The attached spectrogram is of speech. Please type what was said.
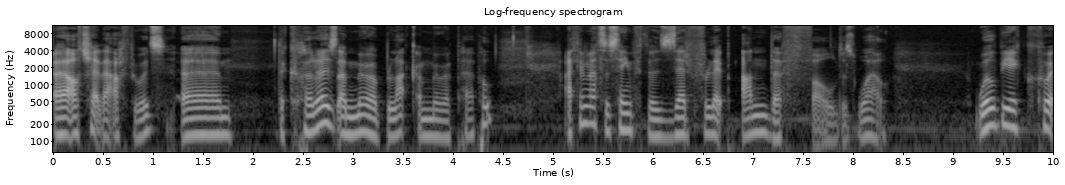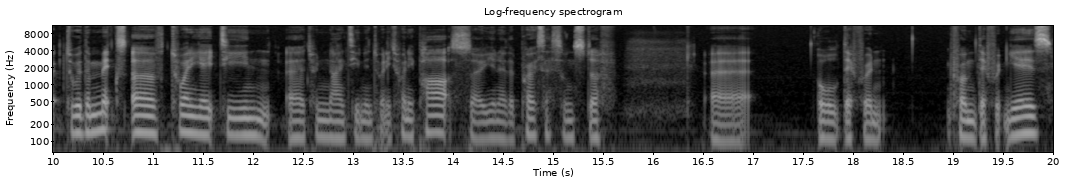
Uh, I'll check that afterwards. Um, the colours are mirror black and mirror purple. I think that's the same for the Z Flip and the Fold as well. Will be equipped with a mix of 2018, uh, 2019, and 2020 parts, so you know the processor and stuff, uh, all different from different years.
